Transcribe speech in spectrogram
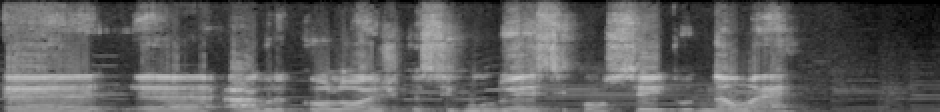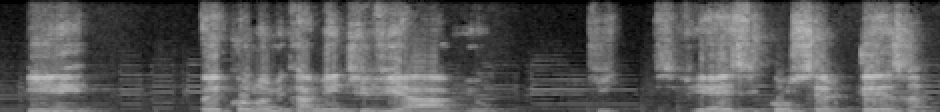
é, é, agroecológica, segundo esse conceito, não é, e economicamente viável, que esse com certeza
